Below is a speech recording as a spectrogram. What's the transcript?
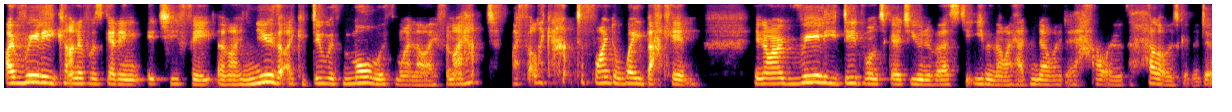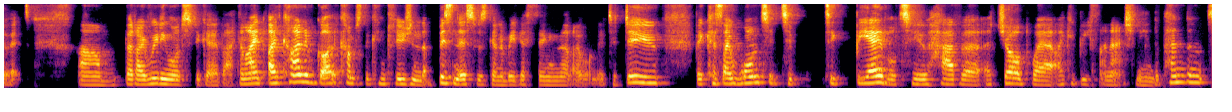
I really kind of was getting itchy feet and I knew that I could do with more with my life. And I had to, I felt like I had to find a way back in. You know, I really did want to go to university, even though I had no idea how the hell I was going to do it. Um, but I really wanted to go back. And I, I kind of got come to the conclusion that business was going to be the thing that I wanted to do because I wanted to to be able to have a, a job where I could be financially independent.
